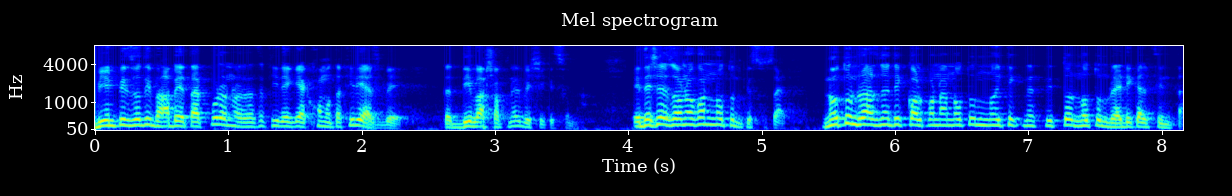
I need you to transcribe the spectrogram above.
বিএনপি যদি ভাবে তার পুরনো কাছে ফিরে গিয়ে ক্ষমতা ফিরে আসবে তার দিবা স্বপ্নের বেশি কিছু না। এদেশের জনগণ নতুন কিছু চায়। নতুন রাজনৈতিক কল্পনা, নতুন নৈতিক নেতৃত্ব, নতুন র্যাডিক্যাল চিন্তা।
